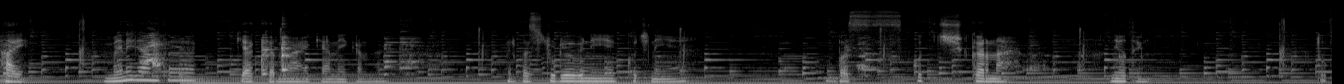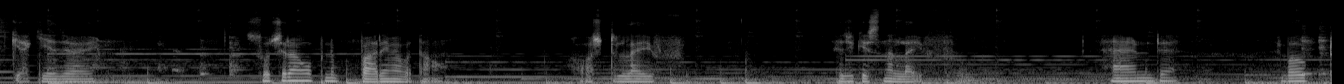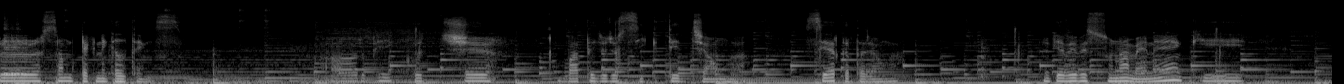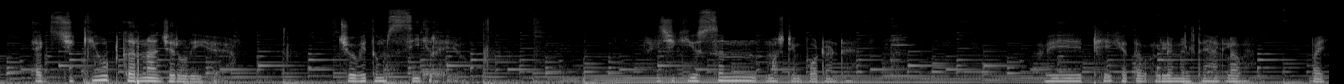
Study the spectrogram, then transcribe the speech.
हाय। मैं नहीं जानता क्या करना है, क्या नहीं करना है। मेरे पास स्टूडियो भी नहीं है, कुछ नहीं है। बस कुछ करना है। न्यू थिंग तो क्या किया जाए? सोच रहा हूँ अपने बारे में बताऊँ। Hostel life educational life and about some technical things भी कुछ बातें जो जो सीखते जाऊँगा शेयर करता जाऊँगा। क्योंकि अभी अभी सुना मैंने कि एग्जीक्यूट करना ज़रूरी है, जो भी तुम सीख रहे हो। एग्जीक्यूशन मोस्ट इम्पोर्टेंट है। अभी ठीक है, तब अगले मिलते हैं, अगला बाय।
